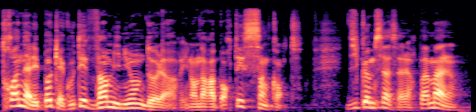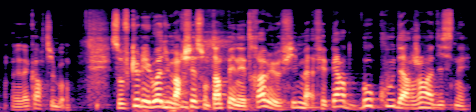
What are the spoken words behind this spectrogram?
Tron, à l'époque, a coûté 20 millions de dollars. Il en a rapporté 50. Dit comme ça, ça a l'air pas mal. On est d'accord, Thibaut Sauf que les lois du marché sont impénétrables et le film a fait perdre beaucoup d'argent à Disney.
